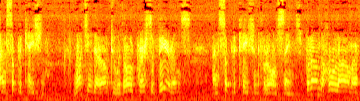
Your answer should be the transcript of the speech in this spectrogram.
and supplication, watching thereunto with all perseverance and supplication for all saints. Put on the whole armour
